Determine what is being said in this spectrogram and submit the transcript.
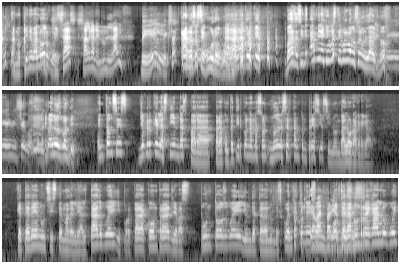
puta, no tiene valor, Y güey. quizás salgan en un live. De él, exacto. Ah, no, eso seguro, güey. Yo creo que vas así de, ah, mira, llegó este güey, vamos a hacer un live, ¿no? Saludos, Gonti. Entonces, yo creo que las tiendas para, para competir con Amazon no debe ser tanto en precio, sino en valor agregado. Que te den un sistema de lealtad, güey, y por cada compra llevas puntos, güey, y un día te dan un descuento Fíjate con ya eso. van varias o te dan veces. un regalo, güey.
